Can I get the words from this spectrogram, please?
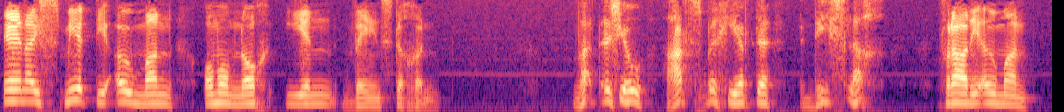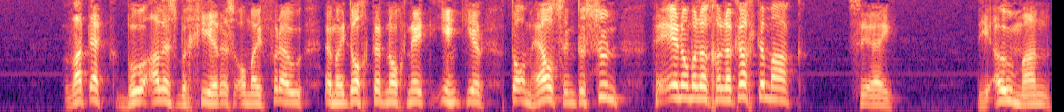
En hy smeek die ou man om hom nog een wens te gun. Wat is jou hartsbegeerte die slag? Vra die ou man. Wat ek bo alles begeer is om my vrou en my dogter nog net een keer te omhels en te soen en om hulle gelukkig te maak, sê hy. Die ou man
